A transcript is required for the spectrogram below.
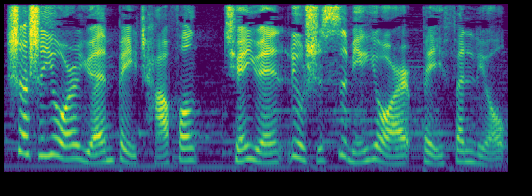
涉事幼儿园被查封，全园六十四名幼儿被分流。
